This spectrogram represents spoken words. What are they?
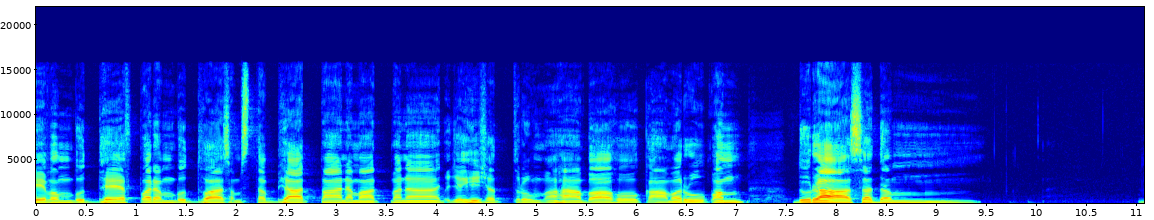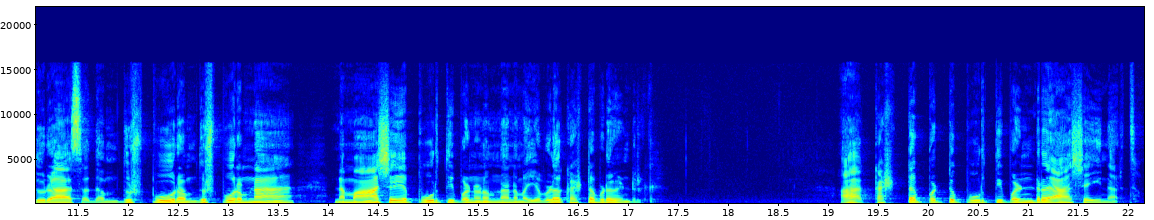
ஏவம் புத்தேः பரம் புத்வா சம்ஸ்தபியாத்மானமாத்மனா ஜெயி சத்ரு மகாபாஹோ காமரூபம் துராசதம் துராசதம் துஷ்பூரம் துஷ்பூரம்னா நம்ம ஆசையை பூர்த்தி பண்ணணும்னா நம்ம எவ்வளோ கஷ்டப்பட வேண்டியிருக்கு. ஆ கஷ்டப்பட்டு பூர்த்தி பண்ணுற ஆசைன்னு அர்த்தம்.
